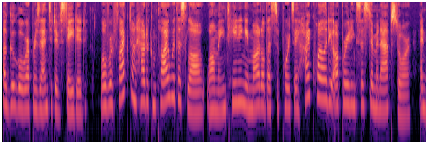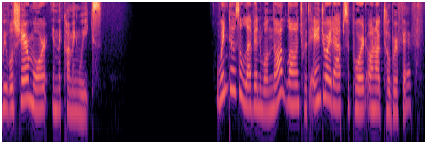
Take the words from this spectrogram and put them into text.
A Google representative stated, We'll reflect on how to comply with this law while maintaining a model that supports a high quality operating system and App Store, and we will share more in the coming weeks. Windows 11 will not launch with Android app support on October 5th.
